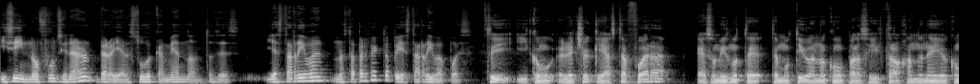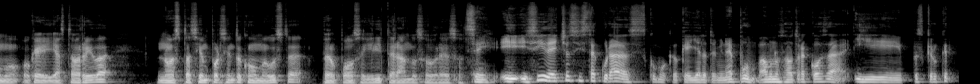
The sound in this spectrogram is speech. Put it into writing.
y sí, no funcionaron, pero ya lo estuve cambiando. Entonces, ya está arriba, no está perfecto, pero ya está arriba, pues. Sí, y como el hecho de que ya está afuera, eso mismo te, te motiva, ¿no? Como para seguir trabajando en ello, como, ok, ya está arriba, no está 100% como me gusta, pero puedo seguir iterando sobre eso. Sí, y, y sí, de hecho sí está curada. Es como que, ok, ya lo terminé, pum, vámonos a otra cosa. Y pues creo que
